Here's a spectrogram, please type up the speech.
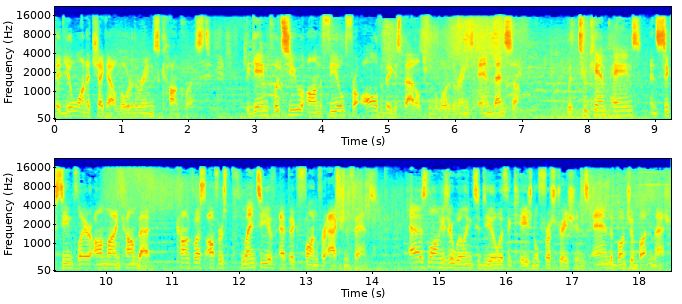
then you'll want to check out Lord of the Rings Conquest. The game puts you on the field for all the biggest battles from the Lord of the Rings and then some. With two campaigns and 16 player online combat, Conquest offers plenty of epic fun for action fans, as long as you're willing to deal with occasional frustrations and a bunch of button mashing.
